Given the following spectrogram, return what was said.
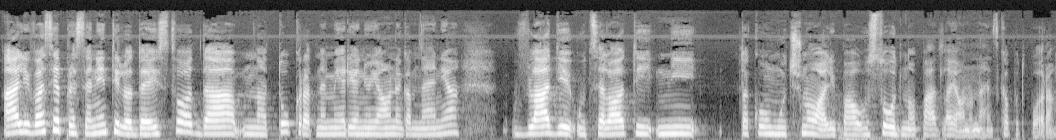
Ali vas je presenetilo dejstvo, da na tokratnem merjenju javnega mnenja vladi v celoti ni tako močno ali pa usodno padla javnomnenjska podpora?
